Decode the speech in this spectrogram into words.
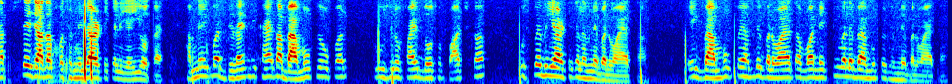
सबसे ज़्यादा पसंदीदा आर्टिकल यही होता है। हमने एक बार डिज़ाइन दिखाया था बैम्बू के ऊपर टू ज़ीरो फाइव दो सौ पाँच का। उस पर भी ये आर्टिकल हमने बनवाया था। एक बैम्बू पे हमने बनवाया था वन एट्टी वाले बैम्बू पे भी हमने बनवाया था।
